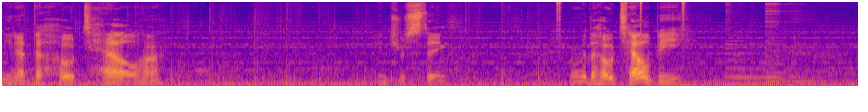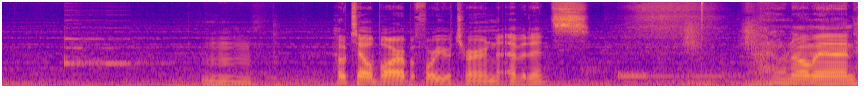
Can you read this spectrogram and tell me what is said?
Meet at the hotel, huh? Interesting. Where would the hotel be? Hmm. Hotel bar before you return the evidence. I don't know, man.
